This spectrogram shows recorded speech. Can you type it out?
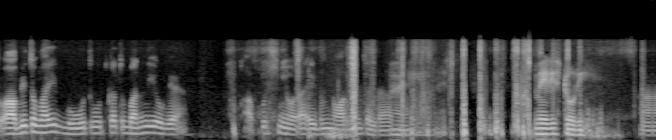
तो अभी तो भाई भूत वूत का तो बंद ही हो गया है। अब कुछ नहीं हो रहा एकदम नॉर्मल चल रहा है. मेरी स्टोरी हाँ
